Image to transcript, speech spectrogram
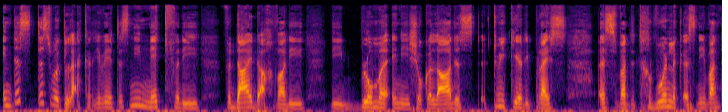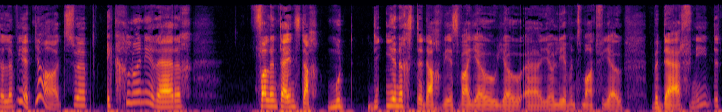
en dis dis ook lekker. Jy weet, dis nie net vir die vir daai dag waar die die blomme en die sjokolades twee keer die prys is wat dit gewoonlik is nie want hulle weet ja so ek glo nie regtig Valentynsdag moet die enigste dag wees waar jou jou uh jou lewensmaat vir jou bederf nie. Dit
